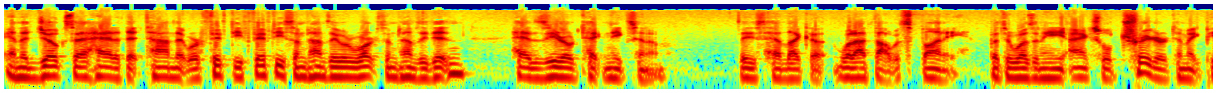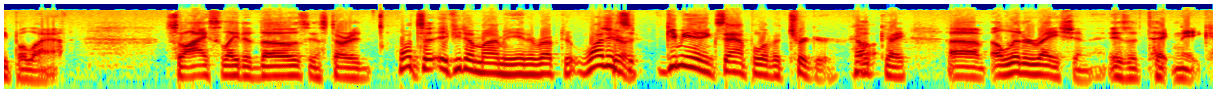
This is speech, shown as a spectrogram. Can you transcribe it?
And the jokes I had at that time that were 50 50, sometimes they would work, sometimes they didn't, had zero techniques in them. They just had like a, what I thought was funny, but there wasn't any actual trigger to make people laugh. So I isolated those and started. What's a, if you don't mind me interrupting? What is Sure. it? Give me an example of a trigger. Help- Okay, um, alliteration is a technique.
